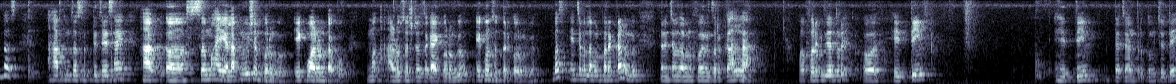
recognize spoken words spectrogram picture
बस. हा तुमचा सत्तेचाळीस आहे. हा सम आहे याला आपण विषम करून घेऊ. एक वाढून टाकू. मग अडुसष्टचं काय करून घेऊ? एकोणसत्तर करून घेऊ. बस. यांच्यामधला आपण फरक काढून घेऊ. तर यांच्यामध्ये आपण फरक जर काढला फरक किती जातो रे? हे तीन हे तीन त्याच्यानंतर तुमचे ते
